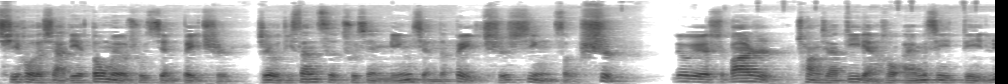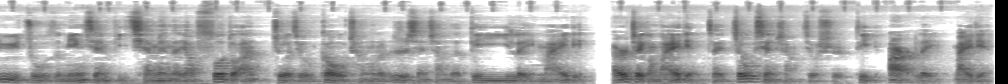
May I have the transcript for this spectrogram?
其后的下跌都没有出现背驰，只有第三次出现明显的背驰性走势。六月十八日创下低点后，M C D 绿柱子明显比前面的要缩短，这就构成了日线上的第一类买点，而这个买点在周线上就是第二类买点。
